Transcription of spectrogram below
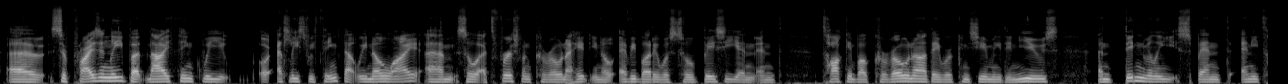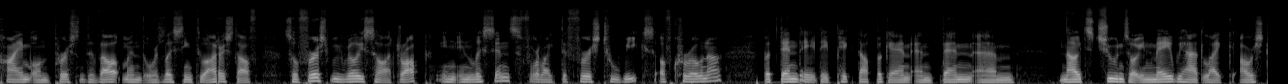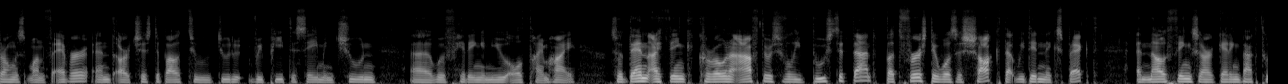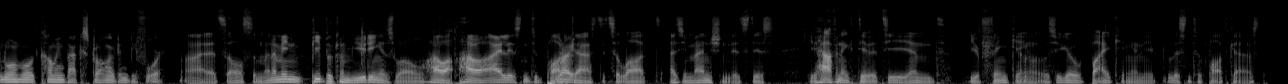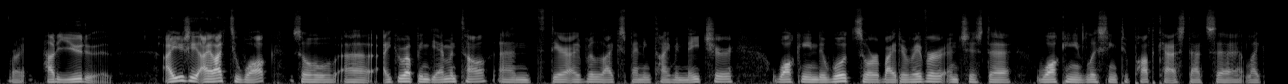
Uh, surprisingly, but now I think we, or at least we think that we know why. Um, so at first, when Corona hit, you know, everybody was so busy and, and talking about Corona, they were consuming the news and didn't really spend any time on personal development or listening to other stuff. So first, we really saw a drop in, in listens for like the first two weeks of Corona, but then they, they picked up again, and then um, now it's June, so in May we had like our strongest month ever, and are just about to do repeat the same in June uh, with hitting a new all-time high. So then I think Corona afterwards really boosted that, but first there was a shock that we didn't expect, and now things are getting back to normal, coming back stronger than before. Ah, that's awesome. And I mean, people commuting as well. How how I listen to Right. podcasts, it's a lot. As you mentioned, it's this: you have an activity and you're thinking, as you go biking and you listen to a podcast. Right. How do you do it? I usually I like to walk. So uh, I grew up in the Emmental, and there I really like spending time in nature, walking in the woods or by the river, and just uh, walking and listening to podcasts. That's uh, like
